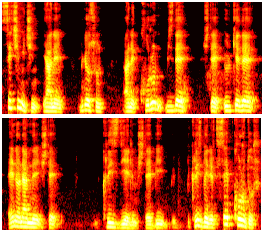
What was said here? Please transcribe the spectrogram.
seçim için yani biliyorsun yani kurun bizde işte ülkede en önemli işte kriz diyelim işte bir, bir kriz belirtisi hep kurdur.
